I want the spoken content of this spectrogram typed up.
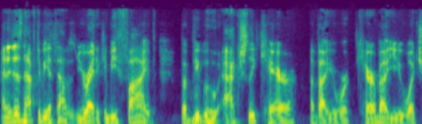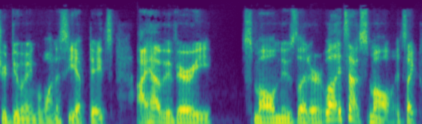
And it doesn't have to be a thousand. You're right. It can be five, but Mhm. people who actually care about your work, care about you, what you're doing, want to see updates. I have a very small newsletter. Well, it's not small. It's like,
